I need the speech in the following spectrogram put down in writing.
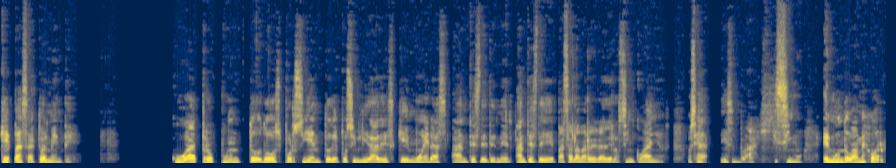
¿Qué pasa actualmente? 4.2% de posibilidades que mueras antes de tener, antes de pasar la barrera de los 5 años. O sea, es bajísimo. ¿El mundo va mejor?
